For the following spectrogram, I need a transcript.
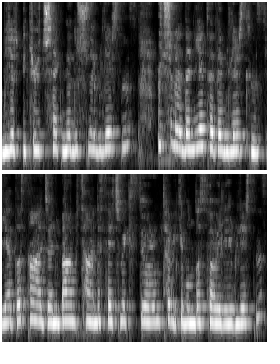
1, 2, 3 şeklinde düşünebilirsiniz. Üçüne de niyet edebilirsiniz. Ya da sadece hani ben bir tane seçmek istiyorum. Tabii ki bunu da söyleyebilirsiniz.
